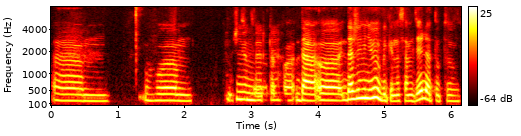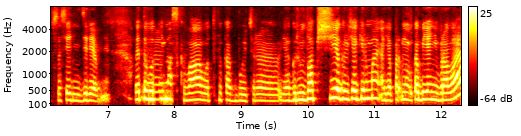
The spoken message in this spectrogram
эм, в... Нюрнберге. Да, э, даже не Нюрнберге, на самом деле, тут в соседней деревне. Это mm-hmm. вот не Москва, вот вы как будете... Я говорю, вообще, я говорю, я Германия. Я, ну, как бы я не врала,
